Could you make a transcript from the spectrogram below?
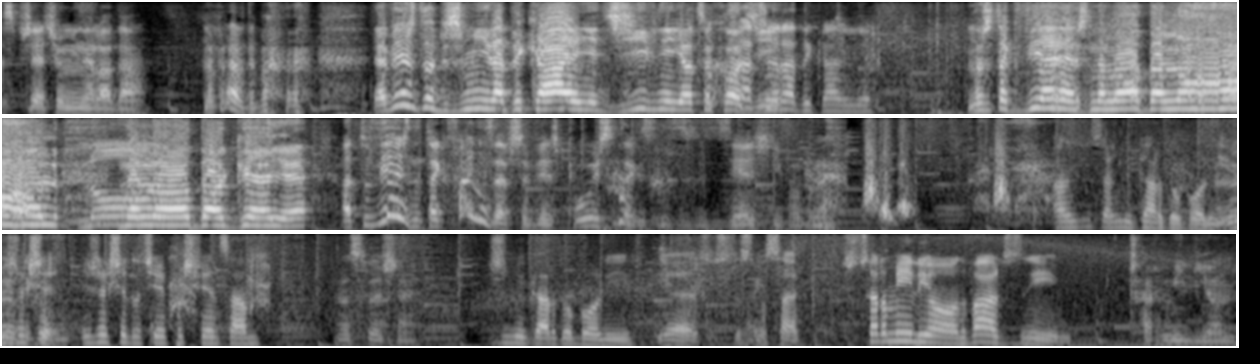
z przyjaciółmi na loda. Naprawdę, bo... Ja wiesz, że to brzmi radykalnie, dziwnie i o co chodzi. Znaczy radykalnie. No, że tak wiesz, na loda, LOL! No. Na loda, geje! A tu wiesz, no tak fajnie zawsze, wiesz, pójść i tak z, z, zjeść i w ogóle. Ale Jezu, jak mi gardło boli. No, Wiesz jak, tego- się, wiesz jak się dla ciebie poświęcam? No słyszę. Że mi gardło boli. Jezus, to jest masakra. Charmeleon, walcz z nim. Charmeleon.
